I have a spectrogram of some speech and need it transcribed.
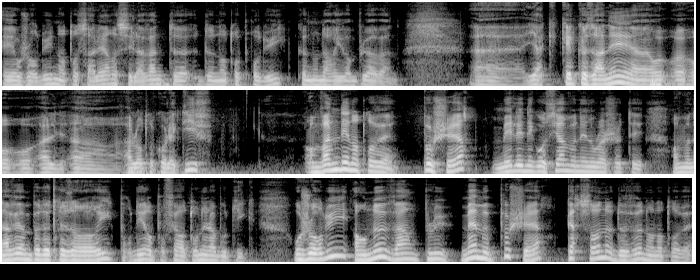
Et aujourd'hui, notre salaire, c'est la vente de notre produit que nous n'arrivons plus à vendre. Euh, il y a quelques années, euh, à, l'autre collectif, on vendait notre vin peu cher, mais les négociants venaient nous l'acheter. On avait un peu de trésorerie pour dire pour faire tourner la boutique. Aujourd'hui, on ne vend plus, même peu cher, personne ne veut dans notre vin.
